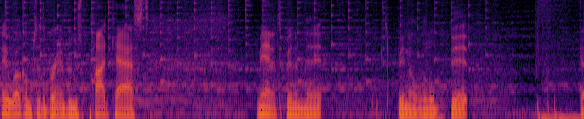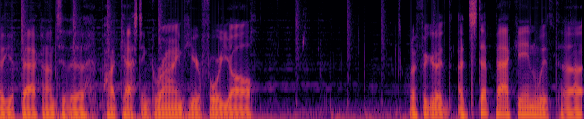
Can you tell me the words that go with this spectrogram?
Hey, welcome to the Brand Boost podcast. Man, it's been a minute. It's been a little bit. Got to get back onto the podcasting grind here for y'all. But I figured I'd, I'd step back in with uh,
